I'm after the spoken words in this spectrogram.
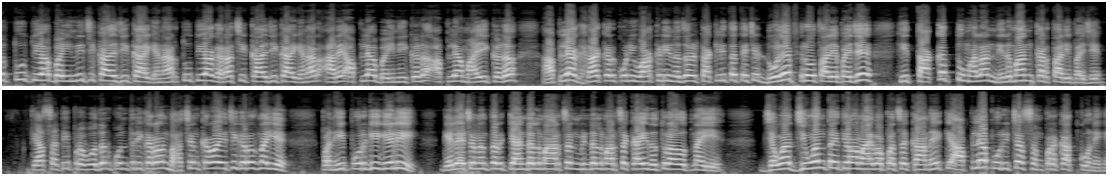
तर तू तुझ्या बहिणीची काळजी काय घेणार? तू तुझ्या घराची काळजी काय घेणार? अरे आपल्या बहिणीकडं आपल्या माईकडं आपल्या घराकर कोणी वाकडी नजर टाकली तर त्याचे डोळे फिरवता आले पाहिजे. ही ताकद तुम्हाला निर्माण करता आली पाहिजे. त्यासाठी प्रबोधन कोणतरी करावं भाषण करावं याची गरज नाही आहे पण ही पोरगी गेली गेल्याच्यानंतर कॅन्डल आणि बिंडल मार्च काही धतुरा होत नाही आहे जेव्हा जिवंत आहे तेव्हा मायबापाचं काम आहे की आपल्या पुरीच्या संपर्कात कोण आहे?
